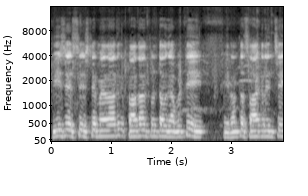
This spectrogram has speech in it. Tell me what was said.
బీసీఎస్ సిస్టమ్ అనేది ప్రాధాన్యత ఉంటుంది కాబట్టి మీరంతా సహకరించి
